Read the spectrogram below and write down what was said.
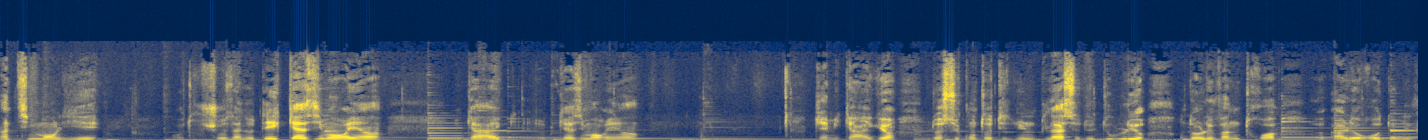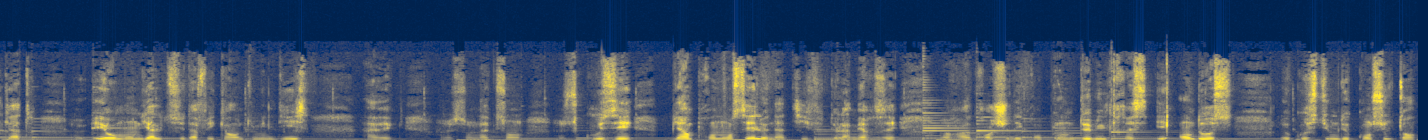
intimement liés. Autre chose à noter, quasiment rien. Quasiment rien. Jamie Carragher doit se contenter d'une place de doublure dans le 23 euh, à l'Euro 2004 euh, et au Mondial sud-africain en 2010 avec euh, son accent scousé bien prononcé, le natif de la Mersey raccroche les crampons 2013 et endosse le costume de consultant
